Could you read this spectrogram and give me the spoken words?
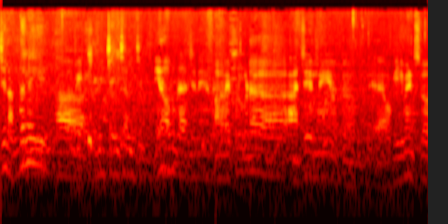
ఆర్జీలందరినీ చేయించాలని చెప్పి. నేను ఒక బ్రాంచ్ మనం ఎప్పుడు కూడా ఆర్జేల్ని ఒక ఒక ఈవెంట్స్లో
